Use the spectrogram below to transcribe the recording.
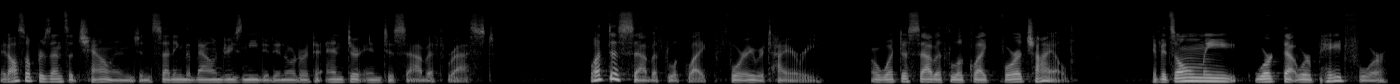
It also presents a challenge in setting the boundaries needed in order to enter into Sabbath rest. What does Sabbath look like for a retiree? Or what does Sabbath look like for a child? If it's only work that we're paid for,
